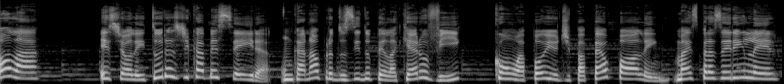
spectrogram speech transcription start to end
Olá! Este é o Leituras de Cabeceira, um canal produzido pela Quero Ouvir, com o apoio de Papel Pólen, mais prazer em ler.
